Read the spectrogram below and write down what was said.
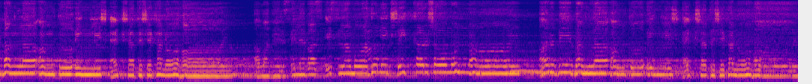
বাংলা, অঙ্ক, ইংলিশ একসাথে শেখানো হয়। আমাদের সিলেবাস ইসলাম ও আধুনিক শিক্ষার সমন্বয়। আরবি, বাংলা, অঙ্ক, ইংলিশ একসাথে শেখানো হয়।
